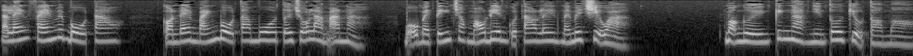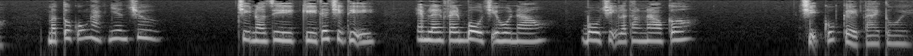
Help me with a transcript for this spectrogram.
Đã lén phén với bồ tao, Còn đem bánh bồ tao mua tới chỗ làm ăn à? Bộ mày tính trong máu điên của tao lên Mày mới chịu à? Mọi người kinh ngạc nhìn tôi kiểu tò mò, Mà tôi cũng ngạc nhiên chứ. Chị nói gì kỳ thế chị Thị? Em lén phén bồ chị hồi nào? Bồ chị là thằng nào cơ? Chị Cúc kể tai tôi,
